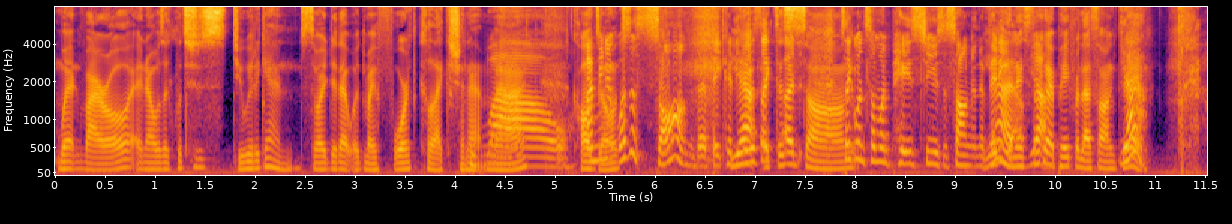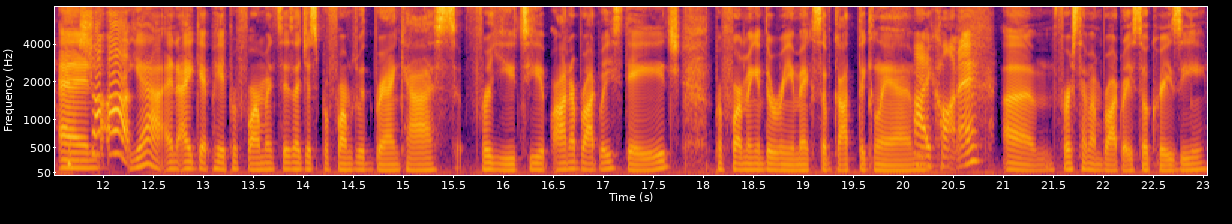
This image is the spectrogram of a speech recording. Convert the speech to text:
went viral, and I was like, let's just do it again. So I did that with my fourth collection at Wow. Mac. Called I mean, it Don't was a song that they could. Yeah, it was like it's a song. It's like when someone pays to use a song in a video. Yeah, and I still got paid for that song today. Yeah. And Shut up. yeah, and I get paid performances. I just performed with Brandcast for YouTube on a Broadway stage, performing in the remix of Got the Glam. Iconic. um, first time on Broadway, so crazy.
